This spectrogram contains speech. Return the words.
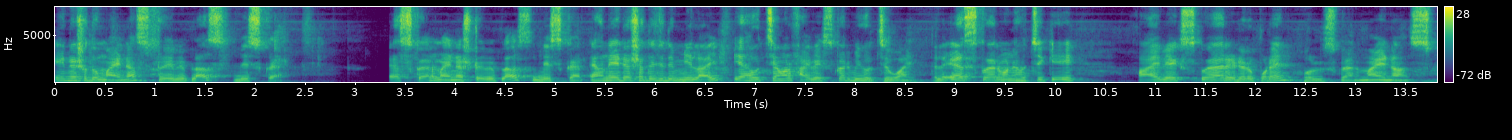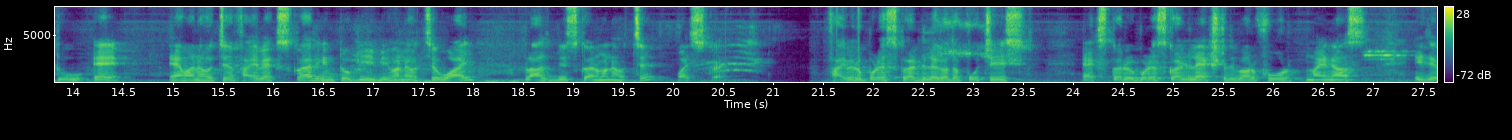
এনে শুধু minus two A B plus B square A square minus two B plus B square এখন এটার সাথে যদি মিলাই এ হচ্ছে আমার ফাইভ এক্স স্কোয়ার বি হচ্ছে ওয়াই তাহলে এ স্কোয়ার মানে হচ্ছে কি? ফাইভ এক্স স্কোয়ার এটার উপরে whole square minus two A A মানে হচ্ছে five X square into B B মানে হচ্ছে ওয়াই প্লাস বি স্কোয়ার মানে হচ্ছে ওয়াই স্কোয়ার ফাইভের উপরে স্কোয়ার দিলে কত? পঁচিশ। এক্স স্কোয়ারের উপরে স্কোয়ার দিলে X two the power four minus এই যে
